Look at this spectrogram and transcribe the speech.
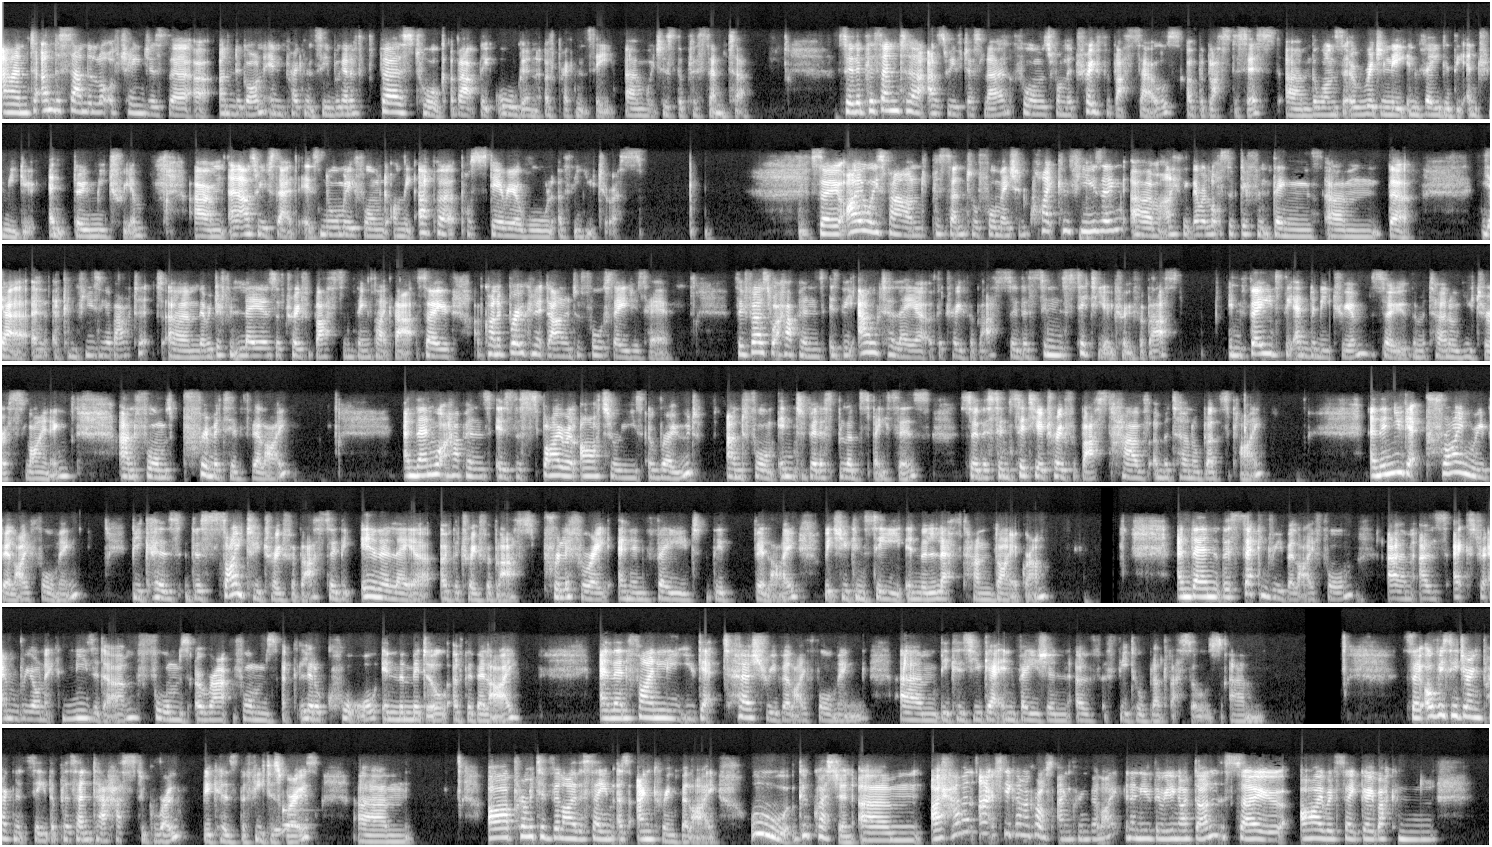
And to understand a lot of changes that are undergone in pregnancy, we're going to first talk about the organ of pregnancy, um, which is the placenta. So the placenta, as we've just learned, forms from the trophoblast cells of the blastocyst, um, the ones that originally invaded the endometrium. Um, and as we've said, it's normally formed on the upper posterior wall of the uterus. So I always found placental formation quite confusing. Um, I think there are lots of different things um, that yeah are, confusing about it um, there are different layers of trophoblasts and things like that so i've kind of broken it down into four stages here so first what happens is the outer layer of the trophoblast, so the syncytiotrophoblast, invades the endometrium, so the maternal uterus lining, and forms primitive villi. And then what happens is the spiral arteries erode and form intervillous blood spaces. So the syncytiotrophoblasts have a maternal blood supply. And then you get primary villi forming because the cytotrophoblast, so the inner layer of the trophoblast, proliferate and invade the villi, which you can see in the left-hand diagram. And then the secondary villi form um, as extra embryonic mesoderm forms, around, forms a little core in the middle of the villi. And then finally, you get tertiary villi forming um, because you get invasion of fetal blood vessels. Um. so obviously during pregnancy, the placenta has to grow because the fetus grows. Um, are primitive villi the same as anchoring villi? Ooh, good question. Um, I haven't actually come across anchoring villi in any of the reading I've done, so I would say go back and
